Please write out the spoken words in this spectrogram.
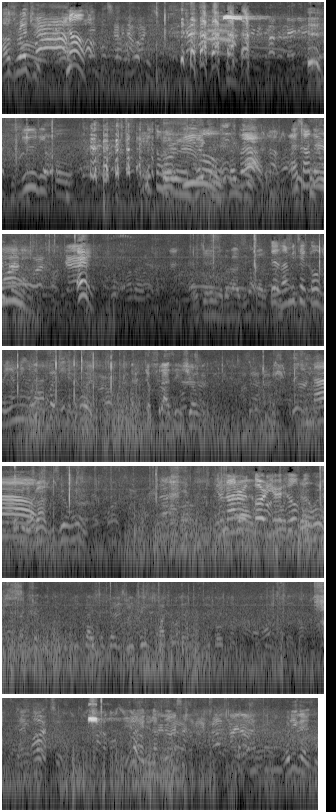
How's Reggie? No. Beautiful. Get the whole field. That's how they want it. Hey, dude, let me take over. You don't even know how to video. Should I see show me? Zoom Show out. me the gun. You don't know how to record. You're a hillbilly. These guys can play the green team. Watch over there. You're not do nothing. What are you gonna do?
